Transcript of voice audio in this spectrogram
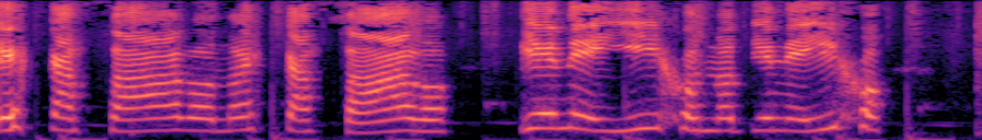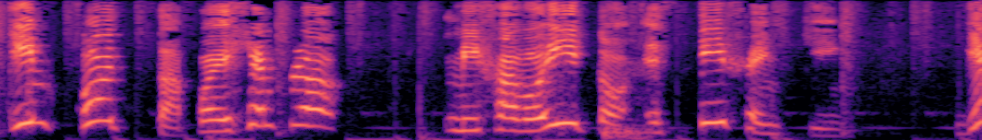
¿Es casado, no es casado? ¿Tiene hijos, no tiene hijos? ¿Qué importa? Por ejemplo, mi favorito, Stephen King. Ya,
